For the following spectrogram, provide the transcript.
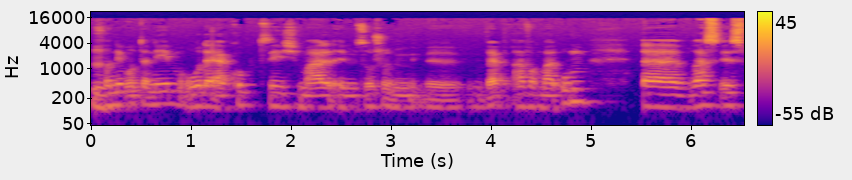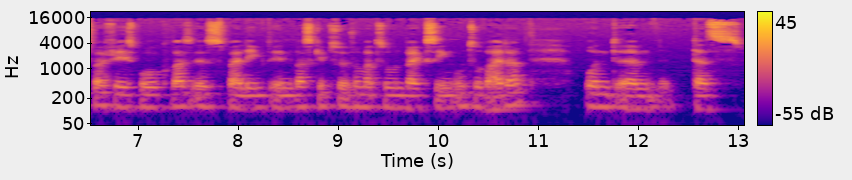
mhm. von dem Unternehmen oder er guckt sich mal im Social äh, Web einfach mal um, äh, was ist bei Facebook, was ist bei LinkedIn, was gibt es für Informationen bei Xing und so weiter. Und ähm, das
